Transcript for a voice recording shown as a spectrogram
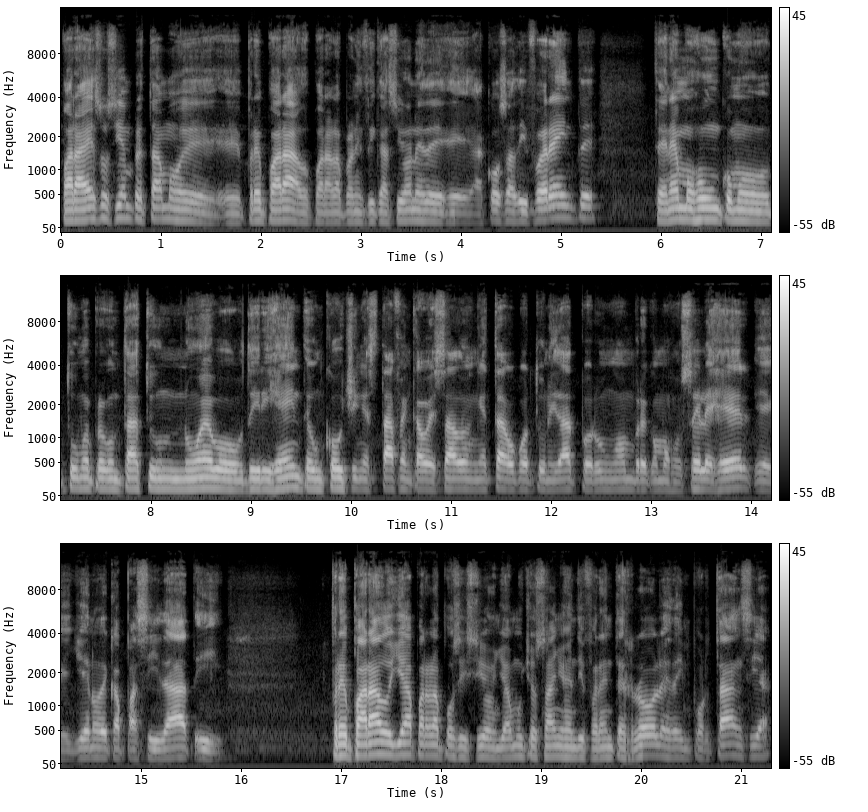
para eso siempre estamos eh, eh, preparados para las planificaciones de a cosas diferentes tenemos un, como tú me preguntaste, un nuevo dirigente, un coaching staff encabezado en esta oportunidad por un hombre como José Lejer, eh, lleno de capacidad y preparado ya para la posición, ya muchos años en diferentes roles de importancia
